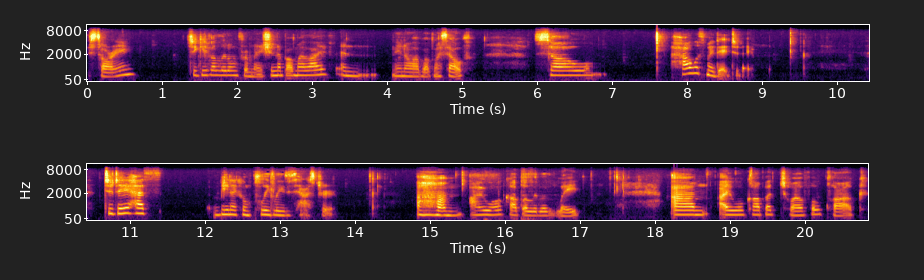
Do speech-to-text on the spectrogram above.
starting to give a little information about my life and you know about myself. So, how was my day today? Today has been a completely disaster. Um, I woke up a little late. Um, I woke up at 12 o'clock.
